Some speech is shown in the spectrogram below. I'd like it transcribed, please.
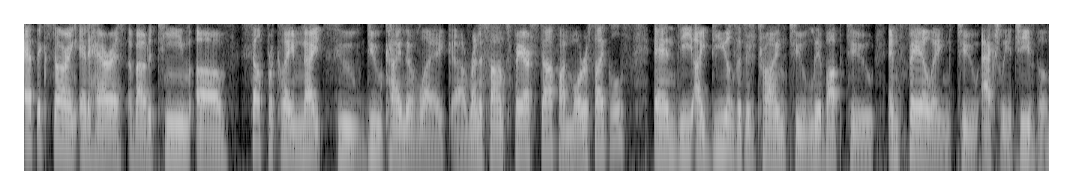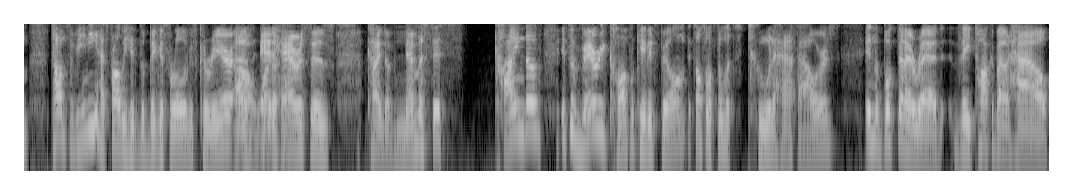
epic starring Ed Harris about a team of self proclaimed knights who do kind of like uh, Renaissance fair stuff on motorcycles and the ideals that they're trying to live up to and failing to actually achieve them. Tom Savini has probably hit the biggest role of his career as Oh, Ed. Harris's kind of nemesis kind of. It's a very complicated film. It's also a film that's two and a half hours. In the book that I read, they talk about how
